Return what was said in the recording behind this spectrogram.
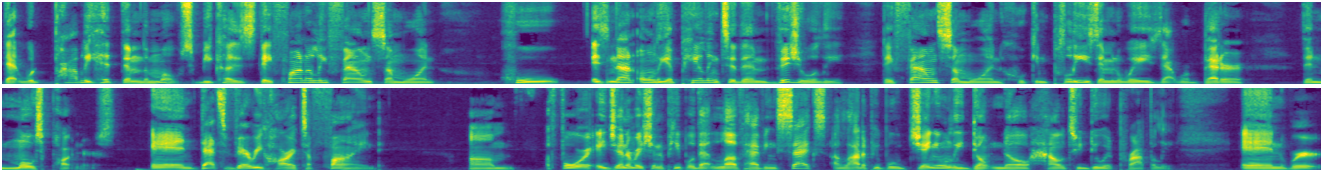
that would probably hit them the most because they finally found someone who is not only appealing to them visually, they found someone who can please them in ways that were better than most partners. And that's very hard to find. Um, for a generation of people that love having sex, a lot of people genuinely don't know how to do it properly. And we're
